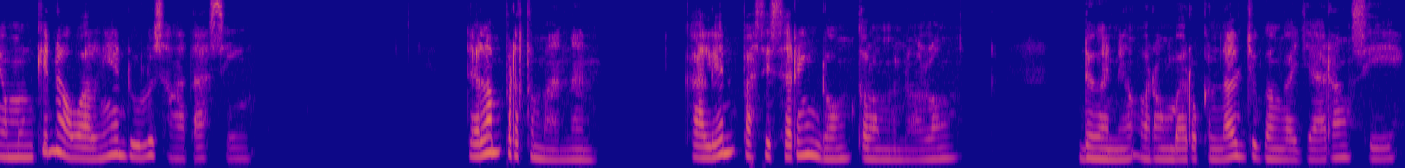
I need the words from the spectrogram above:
yang mungkin awalnya dulu sangat asing. Dalam pertemanan, kalian pasti sering dong tolong menolong. Dengan yang orang baru kenal juga nggak jarang sih.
